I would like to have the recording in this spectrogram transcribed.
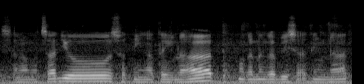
Salamat sa Diyos at ingat tayong lahat. Magandang gabi sa ating lahat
